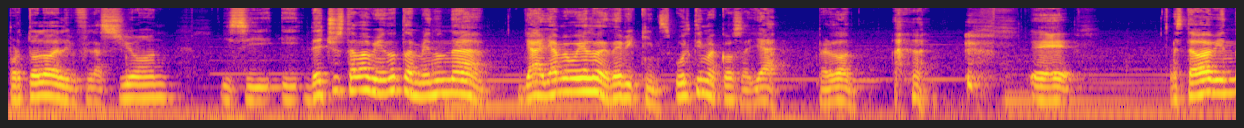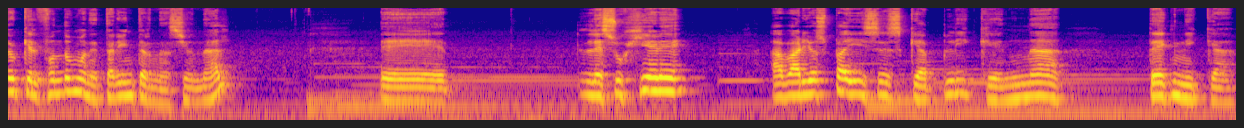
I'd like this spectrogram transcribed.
por todo lo de la inflación. Y si, y de hecho estaba viendo también una, ya, ya me voy a lo de Debbie Kings, última cosa, ya, perdón. eh, estaba viendo que el Fondo Monetario Internacional eh, le sugiere a varios países que apliquen una técnica,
